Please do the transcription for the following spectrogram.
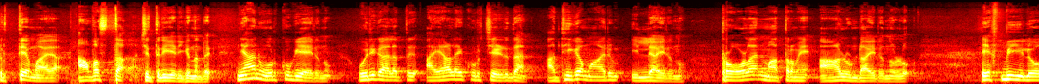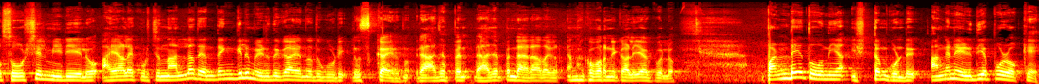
കൃത്യമായ അവസ്ഥ ചിത്രീകരിക്കുന്നുണ്ട്. ഞാൻ ഓർക്കുകയായിരുന്നു ഒരു കാലത്ത് അയാളെക്കുറിച്ച് എഴുതാൻ അധികമാരും ഇല്ലായിരുന്നു. ട്രോളാൻ മാത്രമേ ആളുണ്ടായിരുന്നുള്ളൂ. എഫ് ബിയിലോ സോഷ്യൽ മീഡിയയിലോ അയാളെക്കുറിച്ച് നല്ലത് എന്തെങ്കിലും എഴുതുക എന്നതുകൂടി റിസ്ക് ആയിരുന്നു രാജപ്പൻ രാജപ്പന്റെ ആരാധകർ എന്നൊക്കെ പറഞ്ഞ് കളിയാക്കുമല്ലോ. പണ്ടേ തോന്നിയ ഇഷ്ടം കൊണ്ട് അങ്ങനെ എഴുതിയപ്പോഴൊക്കെ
